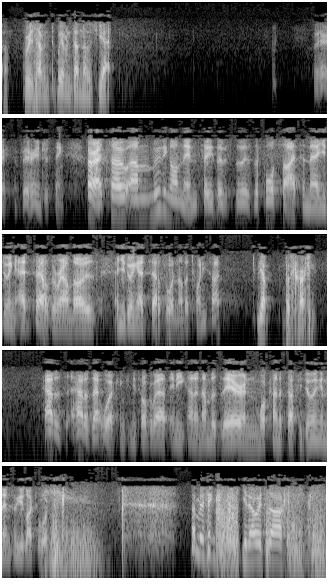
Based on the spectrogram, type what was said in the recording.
So we just haven't we haven't done those yet. Very Very interesting. All right. So um, moving on then. So there's, there's the four sites, and now you're doing ad sales around those, and you're doing ad sales for what, another 20 sites? Yep, that's correct. How does how does that work? And can you talk about any kind of numbers there, and what kind of stuff you're doing, and then who you'd like to work with? I mean, I think you know it's uh,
